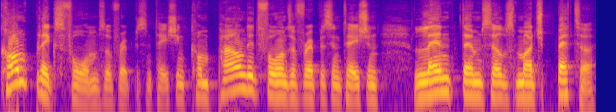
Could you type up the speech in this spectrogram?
complex forms of representation, compounded forms of representation, lend themselves much better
